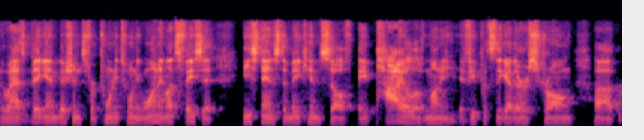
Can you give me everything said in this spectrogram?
who has big ambitions for 2021. And let's face it, he stands to make himself a pile of money if he puts together a strong uh,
